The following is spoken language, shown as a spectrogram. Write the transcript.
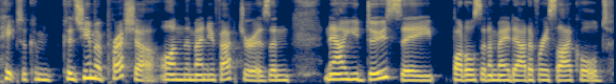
heaps of com- consumer pressure on the manufacturers and now you do see bottles that are made out of recycled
